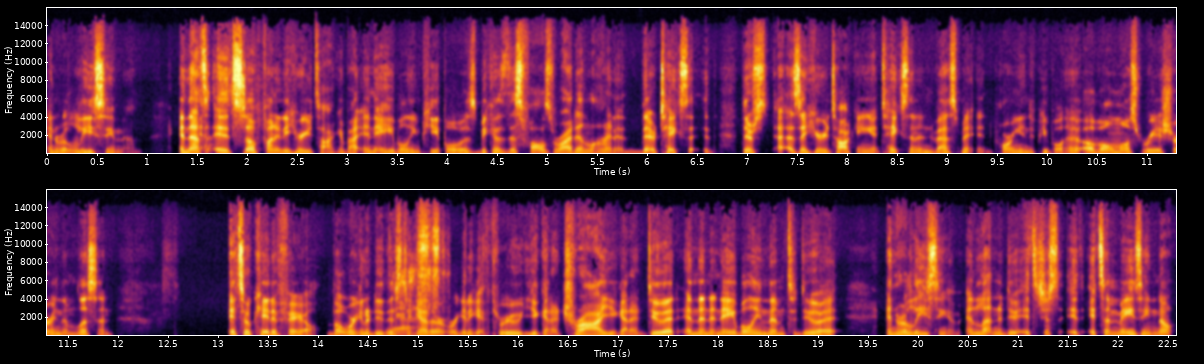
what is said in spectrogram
and releasing them. And that's yeah. it's so funny to hear you talking about enabling people is because this falls right in line. There takes there's as I hear you talking, it takes an investment in pouring into people uh, of almost reassuring them, listen, it's okay to fail, but we're going to do this yes. together. We're going to get through. You got to try, you got to do it, and then enabling them to do it and releasing them and letting them do it. It's just it, it's amazing. Now,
